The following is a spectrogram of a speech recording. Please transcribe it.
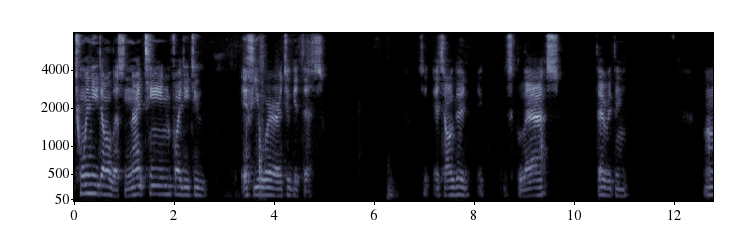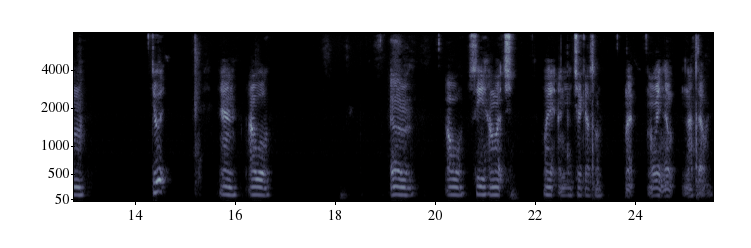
twenty dollars, nineteen forty two, if you were to get this. See, it's all good. It's glass. It's everything. Um, do it, and will. Um, I will see how much. Wait, I need to check out some. Right. Oh wait, no, not that one.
